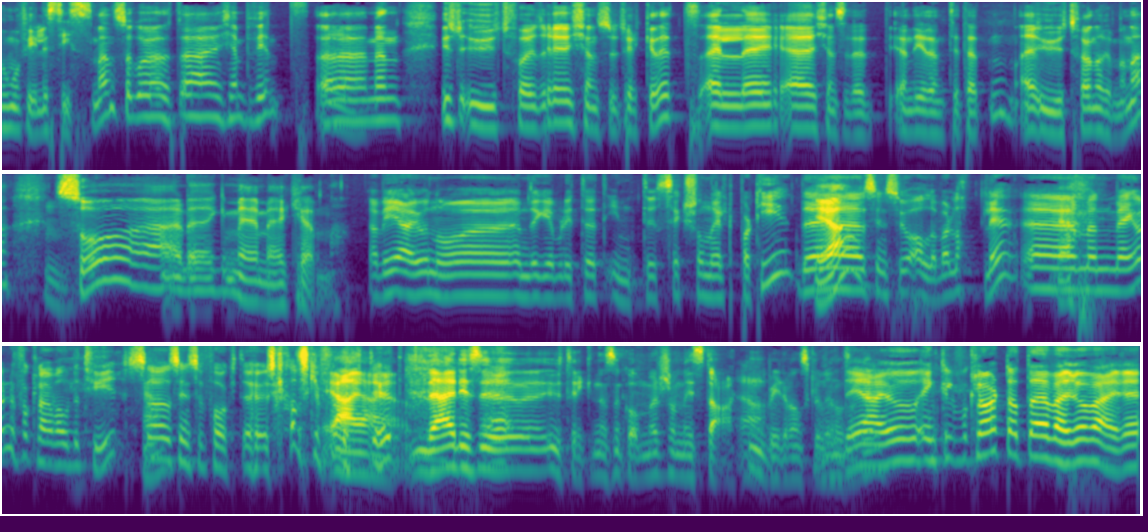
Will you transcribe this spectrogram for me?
homofile cis-menn så går jo dette kjempefint. Mm. Men hvis du utfordrer kjønnsuttrykket ditt eller kjønnsidentiteten ut fra normene, mm. så er det mer og mer krevende. Ja, Vi er jo nå eh, MDG blitt et interseksjonelt parti. Det ja. syns jo alle var latterlig. Eh, ja. Men med en gang du forklarer hva det betyr, så ja. syns jo folk det høres ganske fornuftig ja, ut. Det er disse eh, uttrykkene som kommer, som i starten blir det vanskelig å forholde. Det er jo enkelt forklart at det er verre å være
